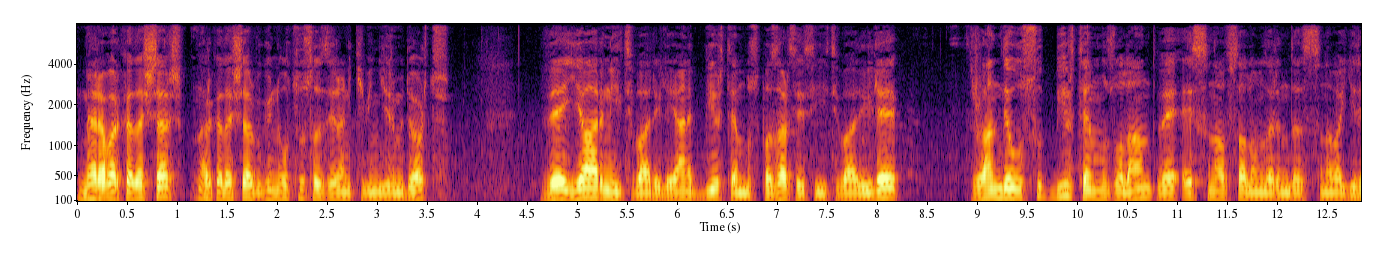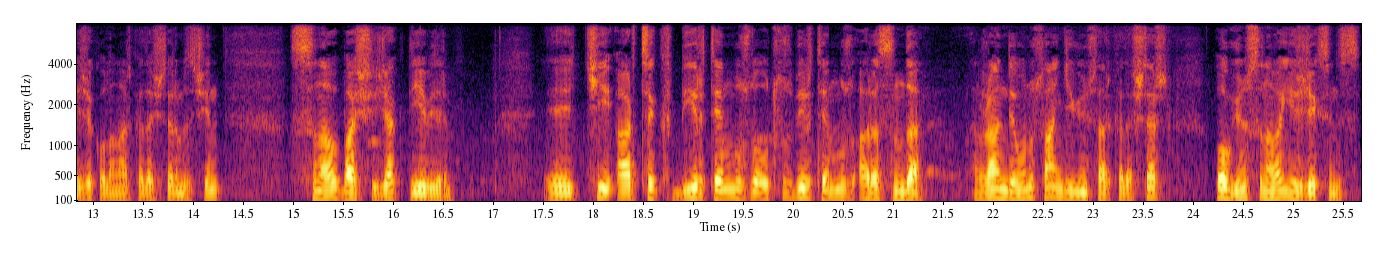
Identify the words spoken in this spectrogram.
Merhaba arkadaşlar. Arkadaşlar bugün 30 Haziran 2024 ve yarın itibariyle yani 1 Temmuz pazartesi itibariyle randevusu 1 Temmuz olan ve e-sınav salonlarında sınava girecek olan arkadaşlarımız için sınav başlayacak diyebilirim. Ee, ki artık 1 Temmuz ile 31 Temmuz arasında randevunuz hangi günse arkadaşlar o gün sınava gireceksiniz.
